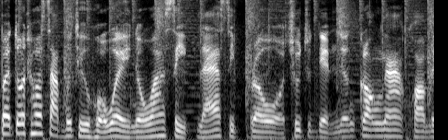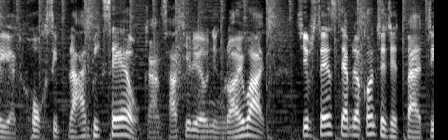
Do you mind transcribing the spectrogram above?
เปิดตัวโทรศัพท์มือถือ Huawei Nova 10 และ 10 Pro ชูจุดเด่นเรื่องกล้องหน้าความละเอียด 60 ล้านพิกเซล การชาร์จที่เร็ว 100 วัตต์ ชิปเซ็ต Snapdragon 778G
